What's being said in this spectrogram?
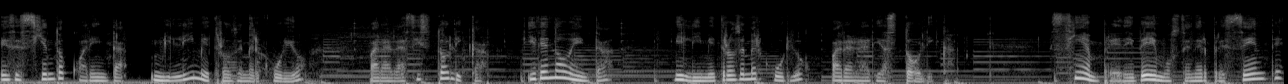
es de 140 milímetros de mercurio para la sistólica y de 90 milímetros de mercurio para la diastólica. Siempre debemos tener presente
